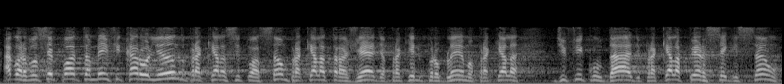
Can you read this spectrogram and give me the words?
Agora, você pode também ficar olhando para aquela situação, para aquela tragédia, para aquele problema, para aquela dificuldade, para aquela perseguição,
